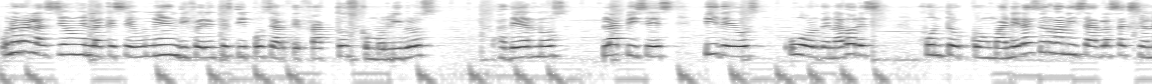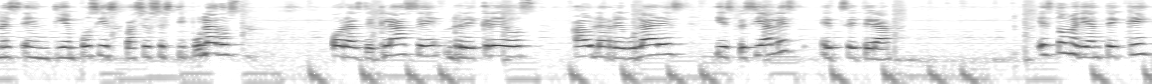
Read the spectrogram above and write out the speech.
Una relación en la que se unen diferentes tipos de artefactos como libros, cuadernos, lápices, videos u ordenadores, junto con maneras de organizar las acciones en tiempos y espacios estipulados, horas de clase, recreos, aulas regulares y especiales, etc. Esto mediante qué?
